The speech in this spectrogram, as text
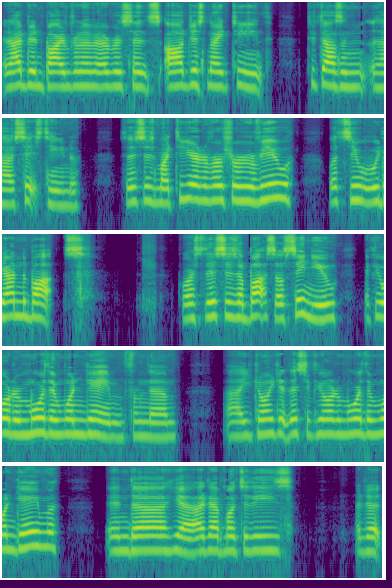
And I've been buying from them ever since August 19th. 2016. So this is my two year anniversary review. Let's see what we got in the box. Of course, this is a box they'll send you if you order more than one game from them. Uh, you can only get this if you order more than one game. And, uh, yeah, I got a bunch of these. I'd have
